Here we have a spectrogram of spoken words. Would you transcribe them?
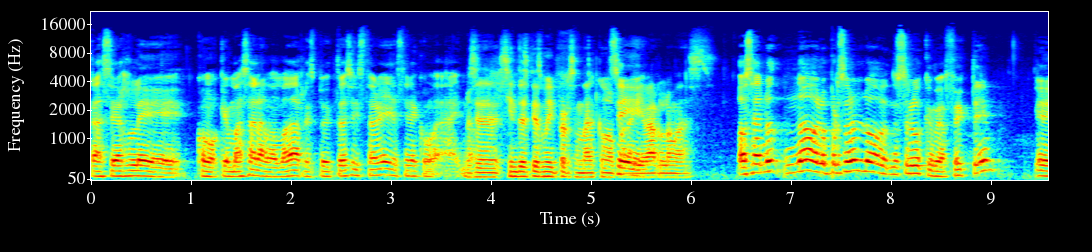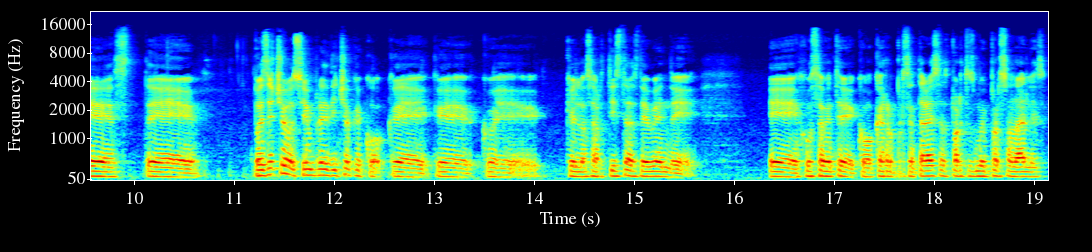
hacerle como que más a la mamada respecto a esa historia ya sería como, ay, no. O sea, sientes que es muy personal como Sí. para llevarlo más. O sea, no, no, lo personal no, no es algo que me afecte. Este, pues de hecho siempre he dicho que, que, que, que, que los artistas deben de eh, justamente como que representar esas partes muy personales.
